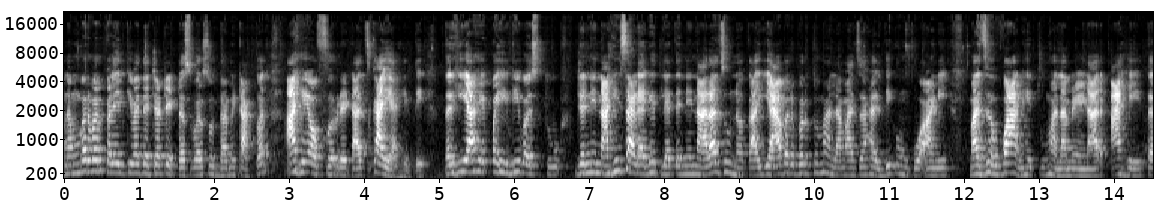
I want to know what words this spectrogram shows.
नंबरवर कळेल किंवा त्याच्या टेटसवर सुद्धा मी टाकत आहे ऑफर रेट. आज काय आहे ते? तर ही आहे पहिली वस्तू. ज्यांनी नाही साड्या घेतल्या त्यांनी नाराज होऊ नका. याबरोबर तुम्हाला माझं हळदी कुंकू आणि माझं वाण हे तुम्हाला मिळणार आहे. तर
